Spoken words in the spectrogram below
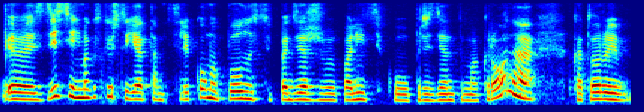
Э, здесь я не могу сказать, что я там целиком и полностью поддерживаю политику президента Макрона, который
